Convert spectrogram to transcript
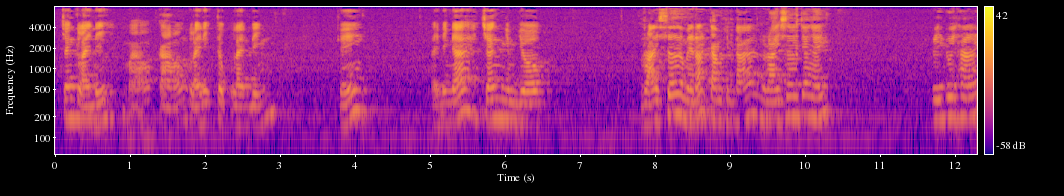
អញ្ចឹងកន្លែងនេះមកកោងកន្លែងនេះទុក landing អូខេ landing ណាអញ្ចឹងខ្ញុំយក riser មែនអត់កម្មចណ្ដើ riser អញ្ចឹងអីរៀនរួចហើយ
